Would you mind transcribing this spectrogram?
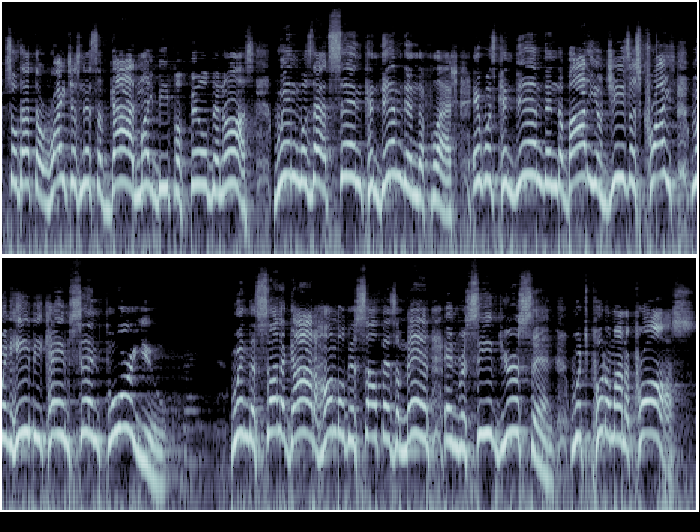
so that the righteousness of God might be fulfilled in us. When was that sin condemned in the flesh? It was condemned in the body of Jesus Christ when He became sin for you. When the Son of God humbled himself as a man and received your sin, which put him on a cross,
